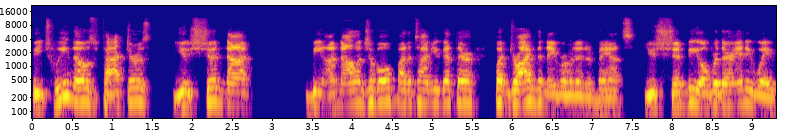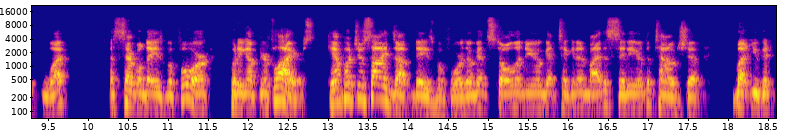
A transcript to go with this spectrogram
Between those factors, you should not be unknowledgeable by the time you get there, but drive the neighborhood in advance. You should be over there anyway. What? Uh, several days before putting up your flyers. Can't put your signs up days before. They'll get stolen or you'll get ticketed by the city or the township. But you can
